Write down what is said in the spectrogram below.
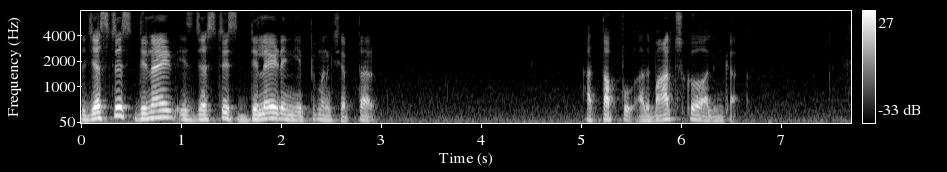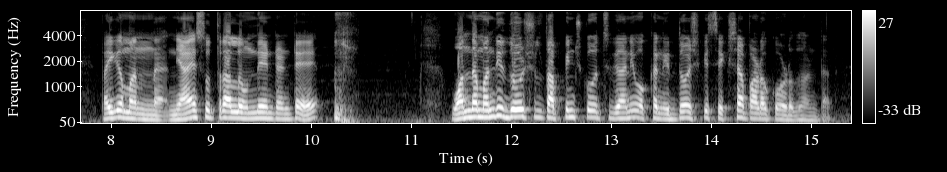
The justice denied is justice delayed అని చెప్పి మనకి చెప్తారు. అది తప్పు అది మార్చుకోవాలి ఇంకా. పైగా మన న్యాయ సూత్రాల్లో ఉంది ఏంటంటే వంద మంది దోషులు తప్పించుకోవచ్చు కానీ ఒక్క నిర్దోషికి శిక్ష పడకూడదు అంటారు.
